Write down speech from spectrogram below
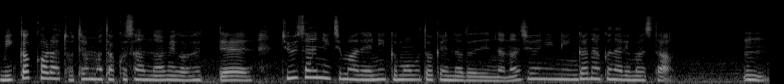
3日からとてもたくさんの雨が降って13日までに熊本県などで72人が亡くなりました。うん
